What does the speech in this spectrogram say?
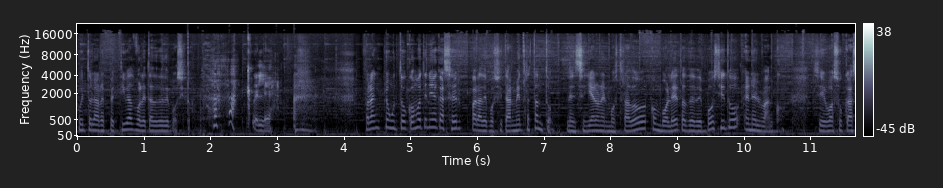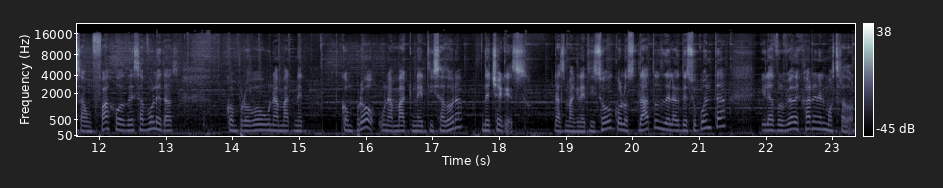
junto a las respectivas boletas de depósito. Frank preguntó cómo tenía que hacer para depositar mientras tanto. Le enseñaron el mostrador con boletas de depósito en el banco. Se llevó a su casa un fajo de esas boletas, compró una magnetizadora de cheques, las magnetizó con los datos de, su cuenta y las volvió a dejar en el mostrador.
